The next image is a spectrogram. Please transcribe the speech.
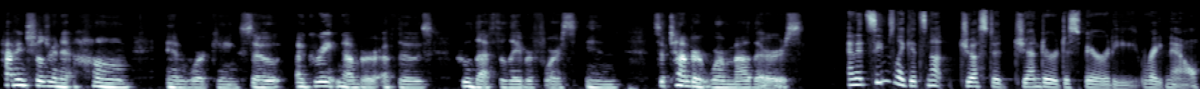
having children at home and working. So a great number of those who left the labor force in September were mothers. And it seems like it's not just a gender disparity right now.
